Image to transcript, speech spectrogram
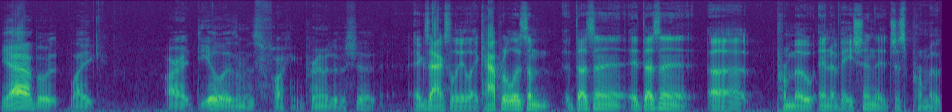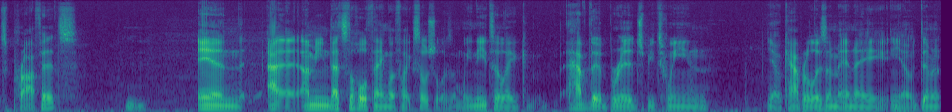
yeah, but like our idealism is fucking primitive as shit. exactly. Like capitalism doesn't it doesn't uh promote innovation, it just promotes profits. And I I mean that's the whole thing with like socialism. We need to like have the bridge between you know capitalism and a you know dem-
